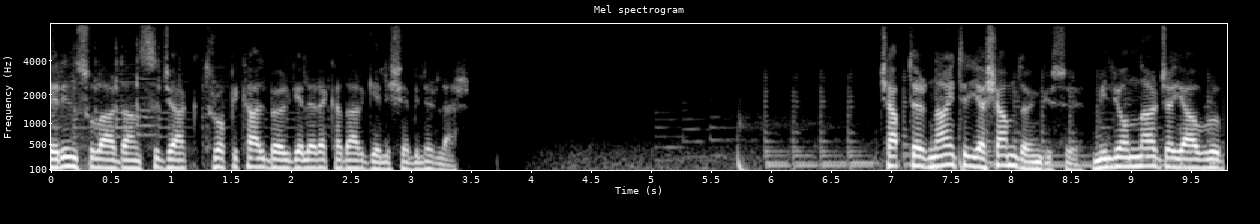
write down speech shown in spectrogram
derin sulardan sıcak, tropikal bölgelere kadar gelişebilirler. Chapter 90 Yaşam döngüsü. Milyonlarca yavru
